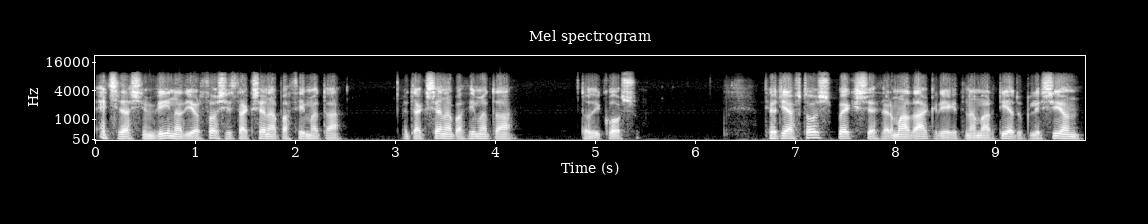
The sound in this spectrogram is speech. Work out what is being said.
Έτσι θα συμβεί να διορθώσεις τα ξένα παθήματα, με τα ξένα παθήματα το δικό σου. Διότι αυτός που έξισε θερμά δάκρυα για την αμαρτία του πλησίον,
